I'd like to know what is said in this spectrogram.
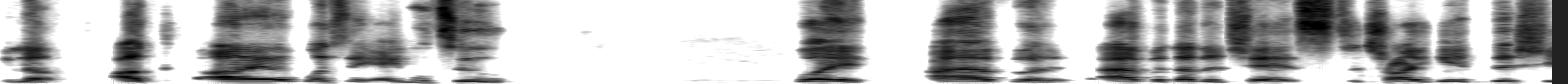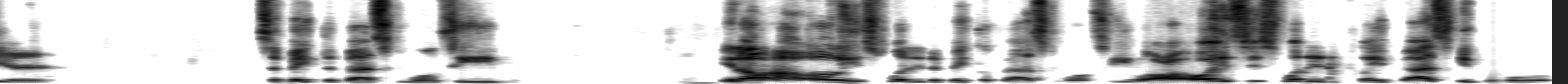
You know i i wasn't able to but i have a i have another chance to try again this year to make the basketball team you know i always wanted to make a basketball team i always just wanted to play basketball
